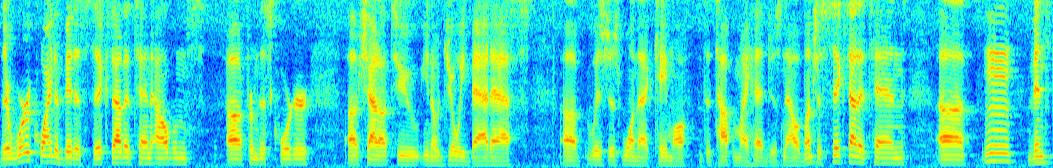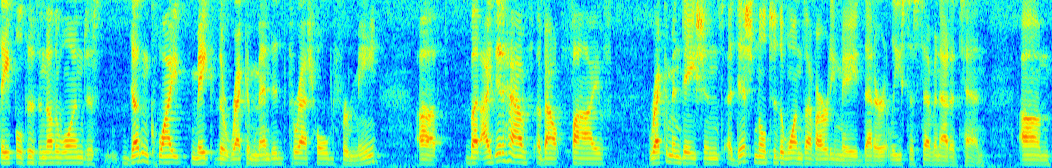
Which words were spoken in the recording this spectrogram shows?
there were quite a bit of six out of ten albums uh, from this quarter. Uh, shout out to you know Joey Badass uh, was just one that came off the top of my head just now. A bunch of six out of ten. Uh, mm, Vince Staples is another one. Just doesn't quite make the recommended threshold for me. Uh, but I did have about five recommendations additional to the ones I've already made that are at least a seven out of ten. Um,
